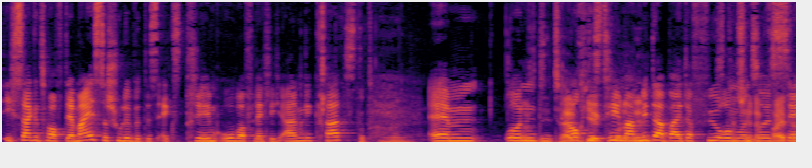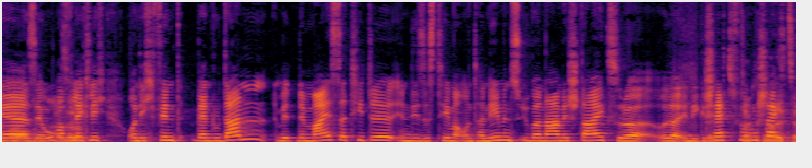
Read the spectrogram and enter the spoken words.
ich sage jetzt mal, auf der Meisterschule wird es extrem oberflächlich angekratzt. Total. Ähm, und also auch das Thema Mitarbeiterführung und so ist sehr, rauchen. sehr also oberflächlich. Also, und ich finde, wenn du dann mit einem Meistertitel in dieses Thema Unternehmensübernahme steigst oder, oder in die Geschäftsführung steigst,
